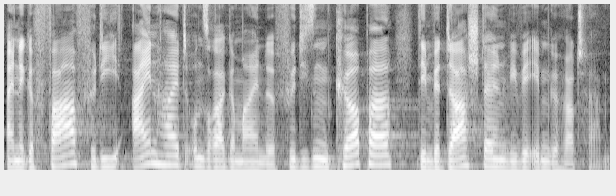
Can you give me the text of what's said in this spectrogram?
Eine Gefahr für die Einheit unserer Gemeinde, für diesen Körper, den wir darstellen, wie wir eben gehört haben.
